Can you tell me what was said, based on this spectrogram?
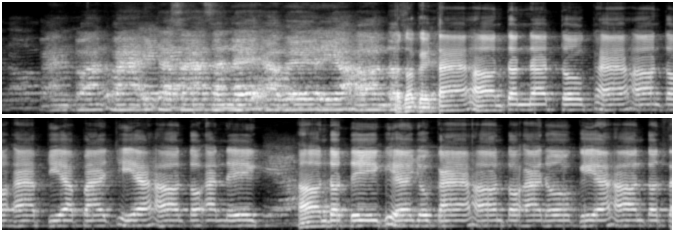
ទ សាសនេអវេរិយអន្តសកេតាអន្តនតុខាអន្តអបជាបជាអន្តអនិកអន្តតិគាយុកាអន្តអរុគាអន្តស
